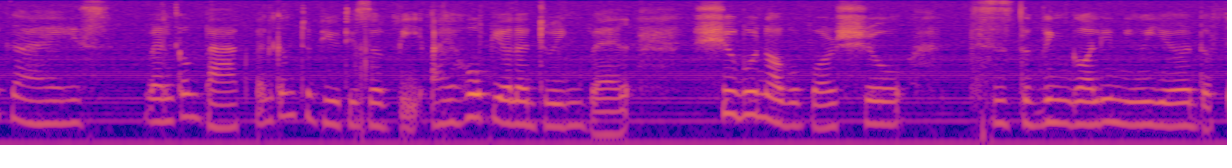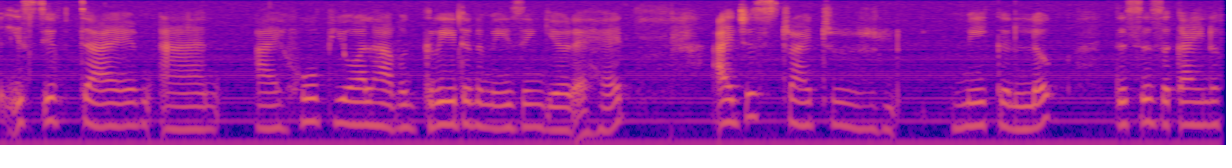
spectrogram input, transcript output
Hi guys, welcome back. Welcome to Beauties of Bee. I hope you all are doing well. Shubho Noboborsho. This is the Bengali New Year, the festive time, and I hope you all have a great and amazing year ahead. I just tried to make a look. This is a kind of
